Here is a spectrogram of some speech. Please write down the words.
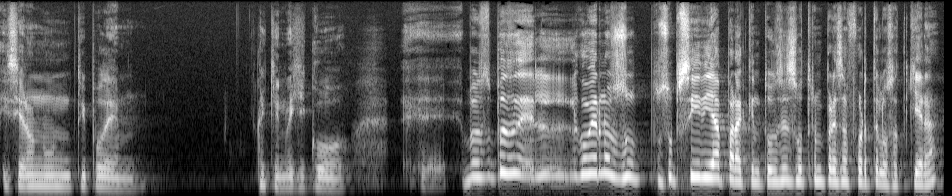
hicieron un tipo de, aquí en México, eh, pues, pues, el gobierno sub, subsidia para que entonces otra empresa fuerte los adquiera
